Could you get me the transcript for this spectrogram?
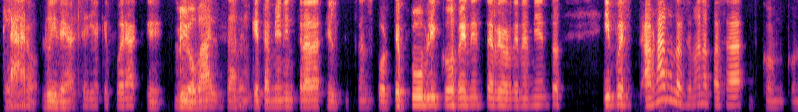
Claro, lo ideal sería que fuera eh, global, ¿sabes? Que también entrara el transporte público en este reordenamiento. Y pues hablamos la semana pasada con, con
